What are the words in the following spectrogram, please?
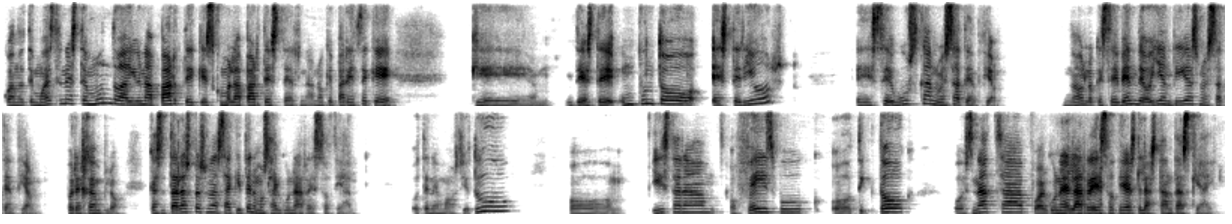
Cuando te mueves en este mundo hay una parte que es como la parte externa, ¿no? que parece que, que desde un punto exterior eh, se busca nuestra atención. ¿no? Lo que se vende hoy en día es nuestra atención. Por ejemplo, casi todas las personas aquí tenemos alguna red social. O tenemos YouTube, o Instagram o Facebook o TikTok o Snapchat o alguna de las redes sociales de las tantas que hay.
